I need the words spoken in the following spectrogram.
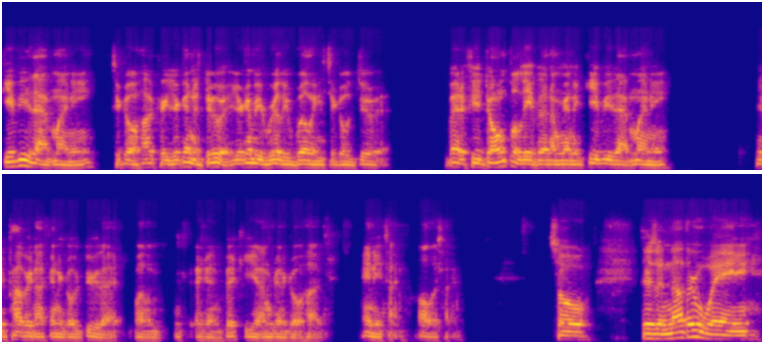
give you that money to go hug her, you're gonna do it. You're gonna be really willing to go do it. But if you don't believe that I'm gonna give you that money, you're probably not gonna go do that. Well, again, Vicky, I'm gonna go hug anytime, all the time. So there's another way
